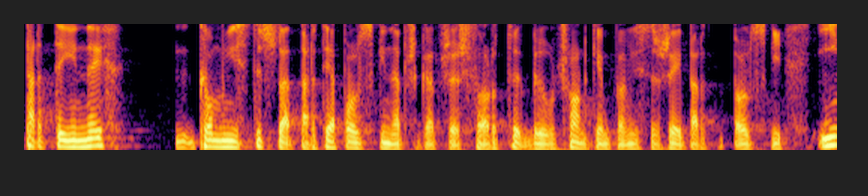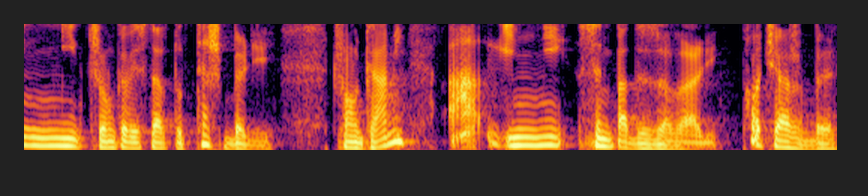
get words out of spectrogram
partyjnych komunistyczna Partia Polski, na przykład przecież Ford był członkiem komunistycznej Partii Polski, inni członkowie startu też byli członkami, a inni sympatyzowali. Chociażby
